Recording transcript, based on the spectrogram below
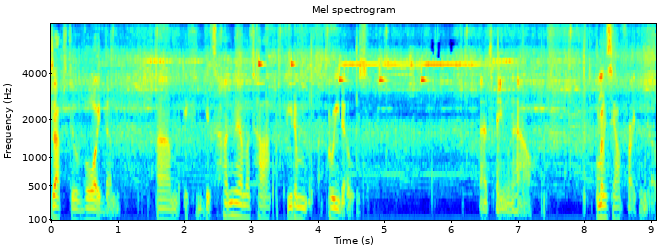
Drops to avoid them. Um, if he gets hungry on the top, feed him burritos. That's me now. I'm gonna see how far I can go.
